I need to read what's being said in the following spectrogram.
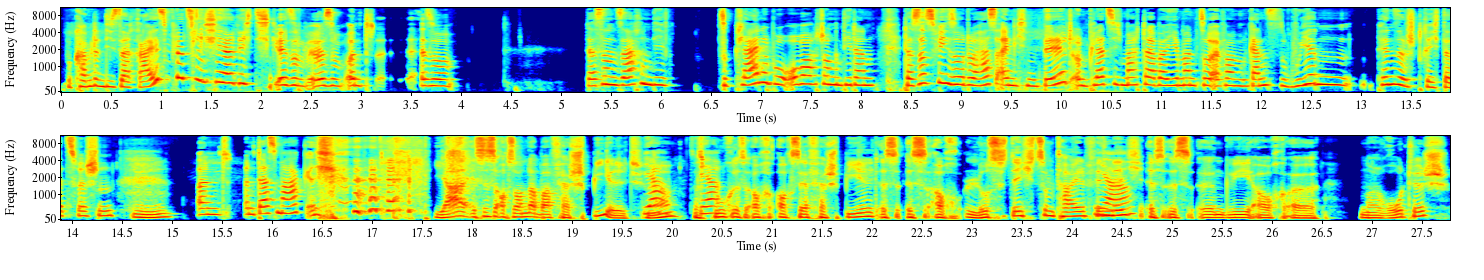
wo kommt denn dieser Reis plötzlich her? Richtig, also, also, und also, das sind Sachen, die so kleine Beobachtungen, die dann, das ist wie so, du hast eigentlich ein Bild und plötzlich macht da aber jemand so einfach einen ganz weirden Pinselstrich dazwischen. Mhm. Und, und das mag ich. Ja, es ist auch sonderbar verspielt. Ja, ne? Das ja. Buch ist auch, auch sehr verspielt. Es ist auch lustig zum Teil, finde Ja. ich. Es ist irgendwie auch äh, neurotisch.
